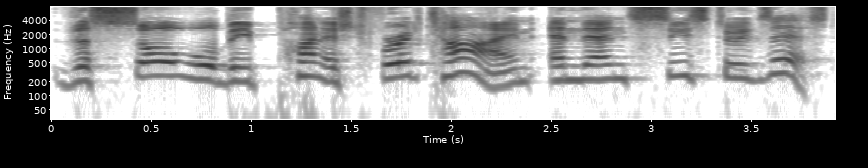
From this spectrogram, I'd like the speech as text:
the soul will be punished for a time and then cease to exist.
